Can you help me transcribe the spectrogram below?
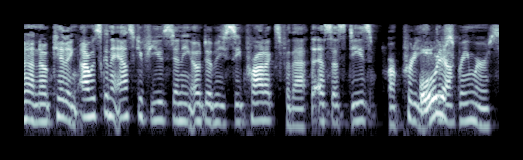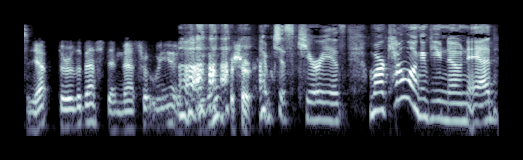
Uh, no kidding. I was going to ask you if you used any OWC products for that. The SSDs are pretty oh, yeah. screamers. Yep, they're the best, and that's what we use for sure. I'm just curious. Mark, how long have you known Ed?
